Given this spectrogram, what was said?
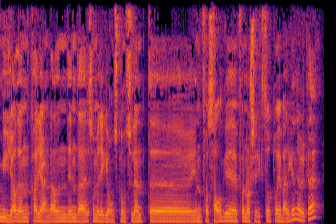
mye av den karrieren din der som regionskonsulent innenfor salg for Norsk Rikstoto i Bergen, gjør du ikke det?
